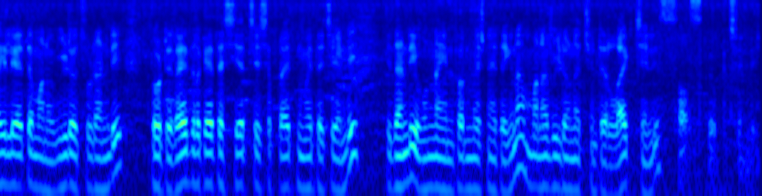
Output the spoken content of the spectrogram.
డైలీ అయితే మన వీడియో చూడండి. తోటి రైతులకైతే షేర్ చేసే ప్రయత్నం అయితే చేయండి. ఇదండి ఉన్న ఇన్ఫర్మేషన్ అయితే మన వీడియో నచ్చింటే లైక్ చేయండి సబ్స్క్రైబ్ చేయండి.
